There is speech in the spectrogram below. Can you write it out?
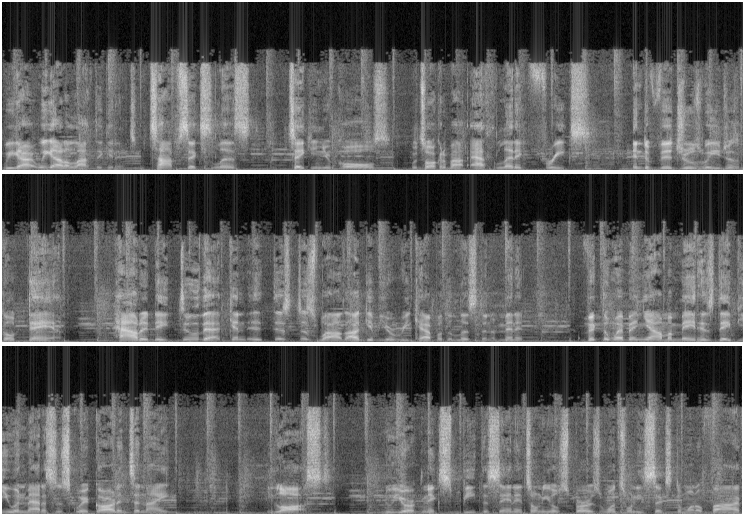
We got we got a lot to get into. Top six list, taking your calls. We're talking about athletic freaks, individuals where you just go, damn, how did they do that? Can it, this just wild? I'll give you a recap of the list in a minute. Victor Wembanyama made his debut in Madison Square Garden tonight. He lost. New York Knicks beat the San Antonio Spurs 126 to 105.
